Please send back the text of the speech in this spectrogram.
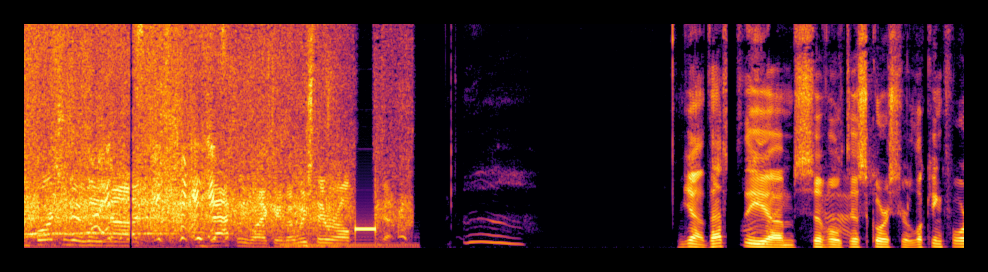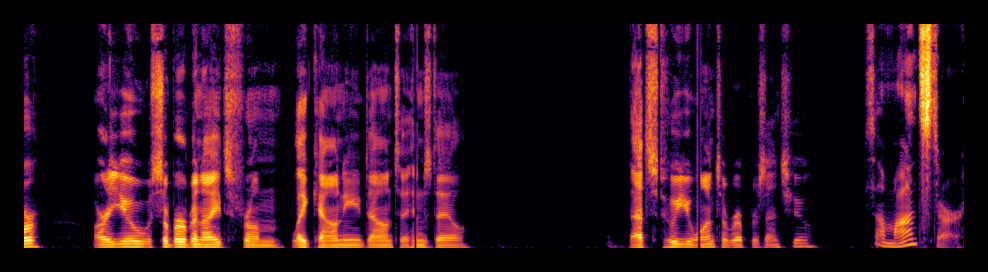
Unfortunately, not exactly like him. I wish they were all dead. Yeah, that's the um, civil gosh. discourse you're looking for. Are you suburbanites from Lake County down to Hinsdale? That's who you want to represent you? He's a monster.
